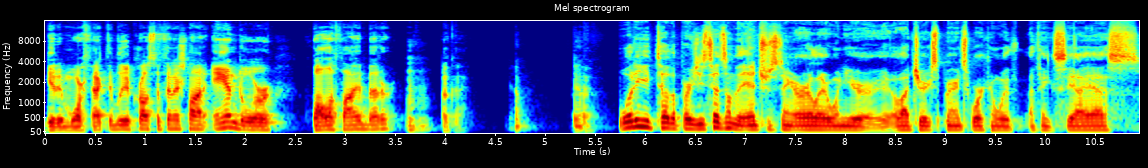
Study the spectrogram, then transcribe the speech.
get it more effectively across the finish line and or qualify it better. Mhm. Okay. Yep. Yep. What do you tell the person? You said something interesting earlier when you're about your experience working with, I think CIS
